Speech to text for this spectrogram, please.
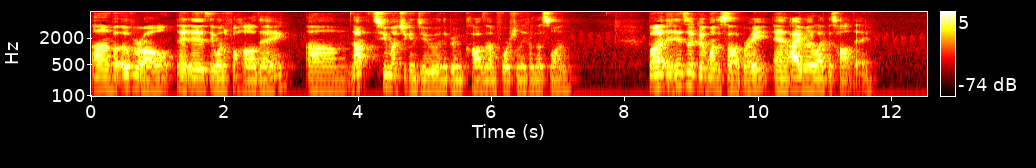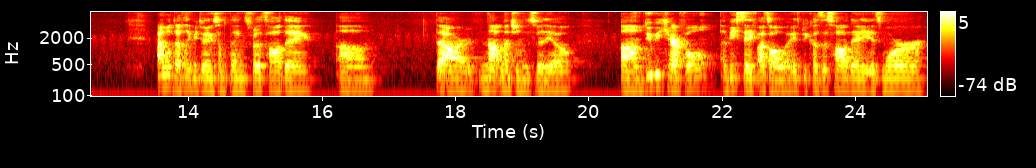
Um, but overall, it is a wonderful holiday. Um, not too much you can do in the broom closet, unfortunately, for this one. But it is a good one to celebrate, and I really like this holiday. I will definitely be doing some things for this holiday um, that are not mentioned in this video. Um, do be careful and be safe as always because this holiday is more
